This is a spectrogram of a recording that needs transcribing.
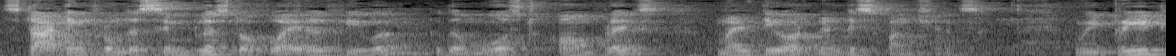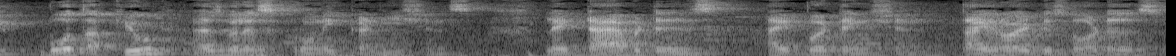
starting from the simplest of viral fever to the most complex multi-organ dysfunctions. We treat both acute as well as chronic conditions like diabetes, hypertension, thyroid disorders,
